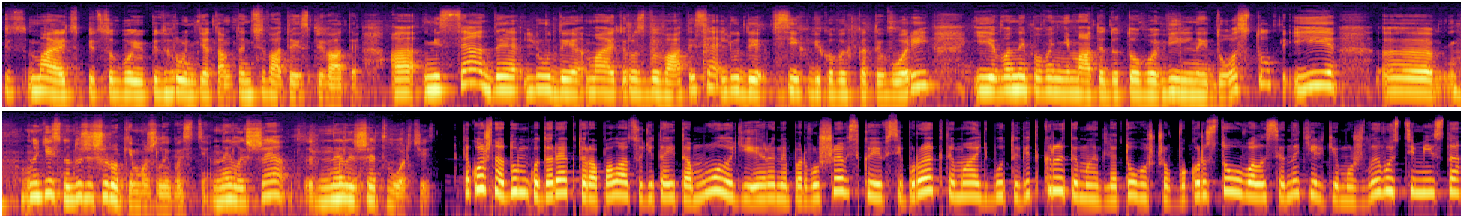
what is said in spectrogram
під, мають під собою підґрунтя там танцювати і співати. А місця, де люди мають розвиватися, люди всіх вікових категорій, і вони повинні мати до того вільний доступ і е, ну дійсно дуже широкі можливості, не лише не лише творчість. Також, на думку директора Палацу дітей та молоді Ірини Первушевської, всі проекти мають бути відкритими для того, щоб використовувалися не тільки можливості міста,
